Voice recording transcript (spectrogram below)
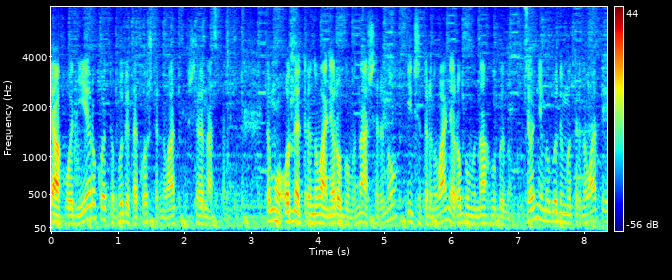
тягу однією рукою, то буде також тренуватися ширина спини. Тому одне тренування робимо на ширину, інше тренування робимо на глибину. Сьогодні ми будемо тренувати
